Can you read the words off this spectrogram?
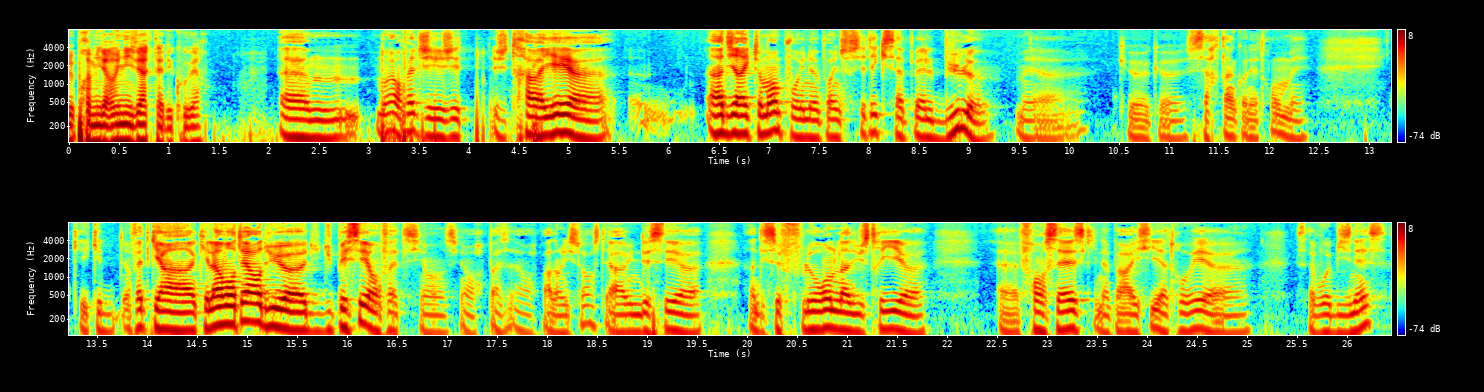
le premier univers que tu as découvert Moi, en fait, j'ai travaillé indirectement pour une, pour une société qui s'appelle Bulle, mais, que, que, certains connaîtront, mais qui est, en fait, qui est, l'inventaire du, euh, du, PC, en fait, si on, si on, repasse, on repart dans l'histoire. C'était une de euh, un de ces fleurons de l'industrie euh, française qui n'a pas réussi à trouver sa voie business.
